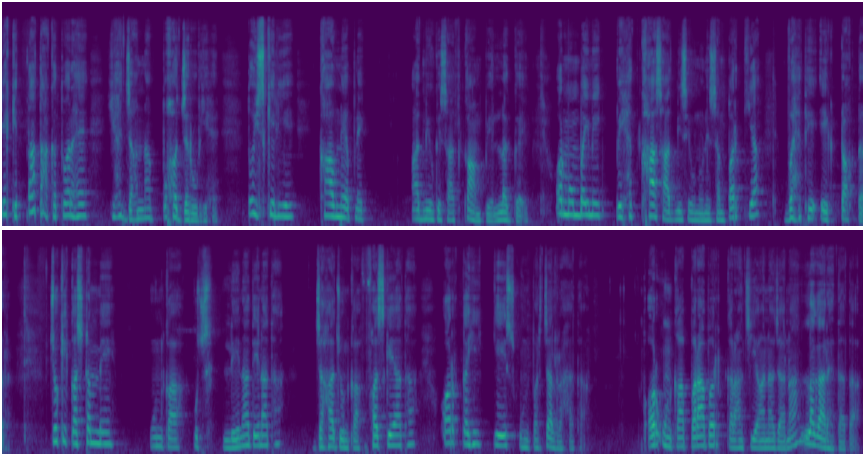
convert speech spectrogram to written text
यह कितना ताकतवर है, यह जानना बहुत ज़रूरी है। तो इसके लिए काव ने अपने आदमियों के साथ काम पे लग गए और मुंबई में एक बेहद खास आदमी से उन्होंने संपर्क किया। वह थे एक डॉक्टर, जो कि कस्टम में उनका कुछ लेना देना था, जहाज़ उनका फंस गया था और कहीं केस उन पर चल रहा था। और उनका बराबर कराची आना जाना लगा रहता था।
